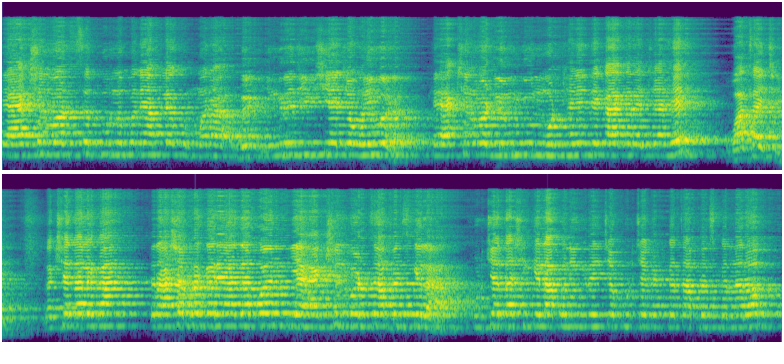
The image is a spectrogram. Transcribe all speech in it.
हे ऍक्शन वर्डचं पूर्णपणे आपल्या इंग्रजी विषयाच्या वहीवर हे ऍक्शन वर्ड लिहून घेऊन मोठ्याने ते काय करायचे आहे? वाचायचे. लक्षात आलं का? तर अशा प्रकारे आज आपण या ऍक्शन वर्डचा अभ्यास केला. पुढच्या तासिकेला आपण इंग्रजीच्या पुढच्या घटकाचा अभ्यास करणार आहोत.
